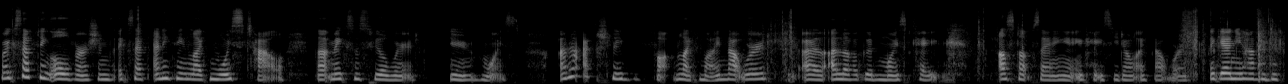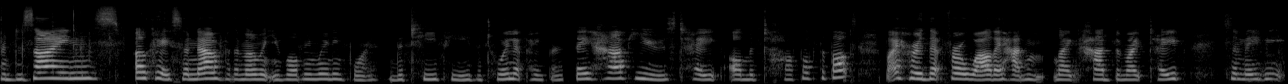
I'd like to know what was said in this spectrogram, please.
We're accepting all versions, except anything like moist towel. That makes us feel weird. Ew, moist. I don't actually like mind that word. I, I love a good moist cake. I'll stop saying it in case you don't like that word. Again, you have the different designs. Okay, so now for the moment you've all been waiting for, the TP, the toilet paper. They have used tape on the top of the box, but I heard that for a while they hadn't like had the right tape, so maybe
